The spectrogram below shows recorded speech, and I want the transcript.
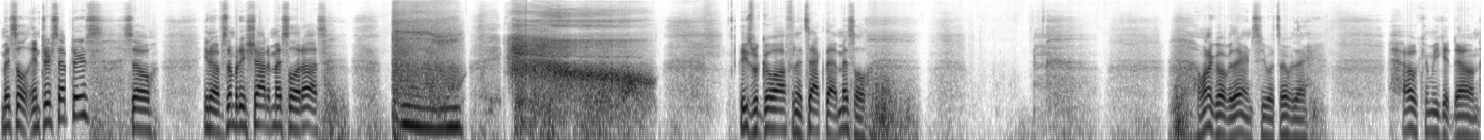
missile interceptors. So you know, if somebody shot a missile at us, these would go off and attack that missile. I want to go over there and see what's over there. How can we get down?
